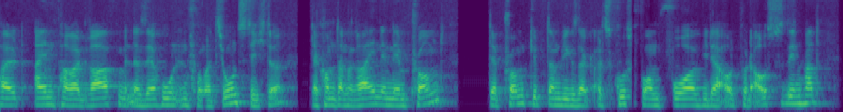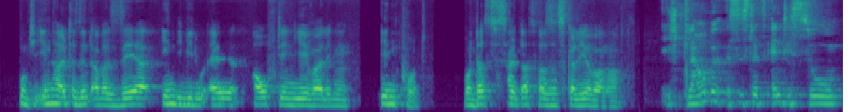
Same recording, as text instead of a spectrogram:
halt ein Paragraph mit einer sehr hohen Informationsdichte. Der kommt dann rein in den Prompt. Der Prompt gibt dann, wie gesagt, als Gussform vor, wie der Output auszusehen hat. Und die Inhalte sind aber sehr individuell auf den jeweiligen Input. Und das ist halt das, was es skalierbar macht ich glaube, es ist letztendlich so,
